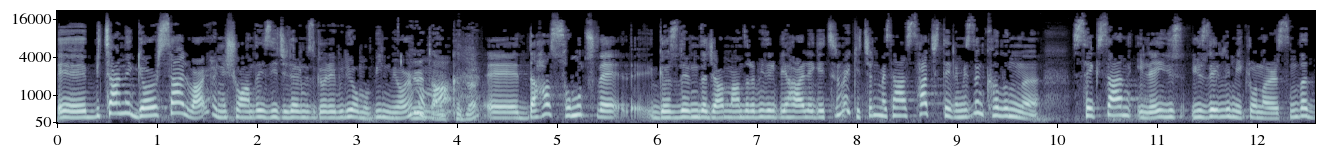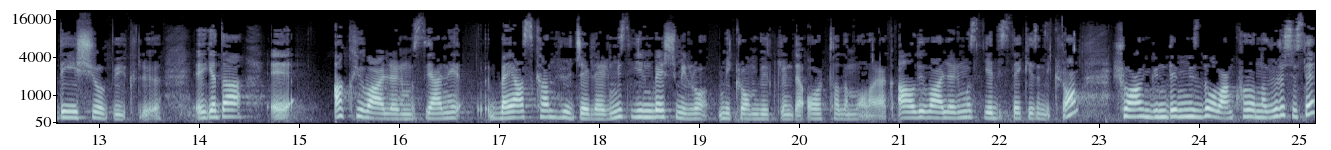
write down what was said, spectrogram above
E, bir tane görsel var. Hani şu anda izleyicilerimiz görebiliyor mu bilmiyorum Evet, ama arkada. e, daha somut ve gözlerinde canlandırabilir bir hale getirmek için mesela saç telimizin kalınlığı 80 ile 100 150 mikron arasında değişiyor büyüklüğü. E, ya da e, ak yuvarlarımız yani beyaz kan hücrelerimiz 25 mikron, mikron büyüklüğünde ortalama olarak. Al yuvarlarımız 7-8 mikron. Şu an gündemimizde olan koronavirüs ise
